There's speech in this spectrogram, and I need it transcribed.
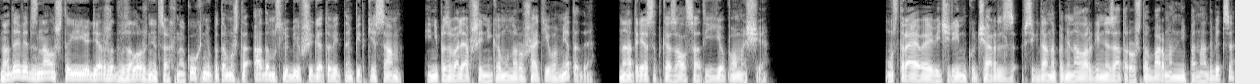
но Дэвид знал, что ее держат в заложницах на кухне, потому что Адамс, любивший готовить напитки сам и не позволявший никому нарушать его методы, наотрез отказался от ее помощи. Устраивая вечеринку, Чарльз всегда напоминал организатору, что бармен не понадобится,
